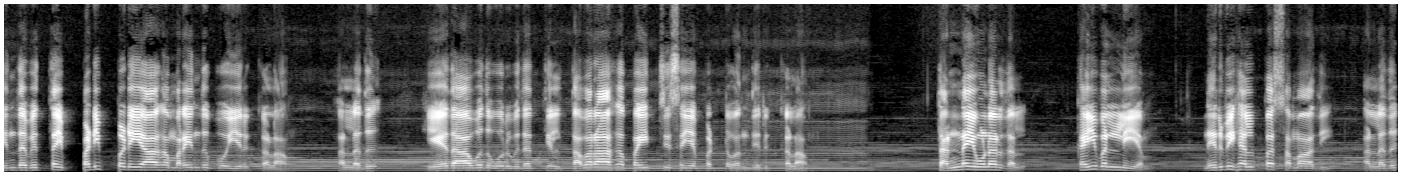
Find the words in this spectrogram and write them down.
இந்த வித்தை படிப்படியாக மறைந்து போயிருக்கலாம். அல்லது ஏதாவது ஒரு விதத்தில் தவறாக பயிற்சி செய்யப்பட்டு வந்திருக்கலாம். தன்னை உணர்தல் கைவல்லியம் நிர்விகல்ப சமாதி அல்லது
